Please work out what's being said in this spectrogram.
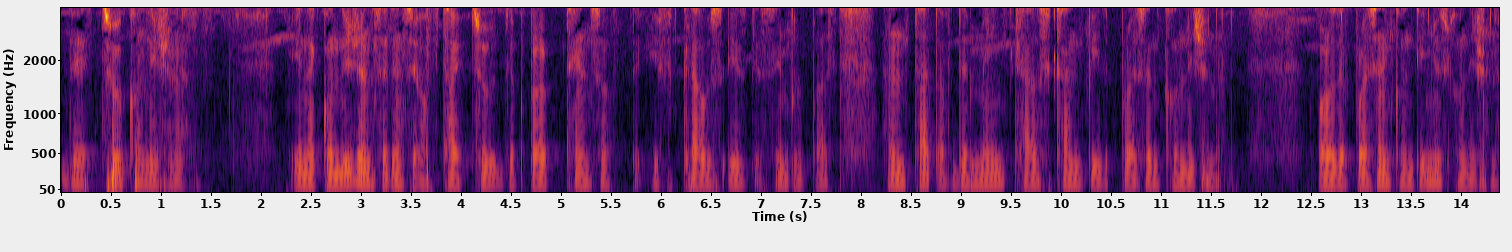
The two conditional. In a condition sentence of type 2, the verb tense of the if clause is the simple past, and that of the main clause can be the present conditional or the present continuous conditional.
